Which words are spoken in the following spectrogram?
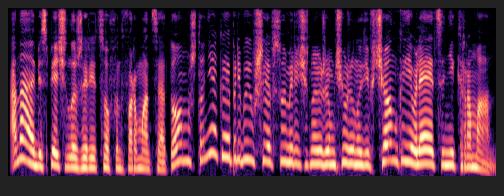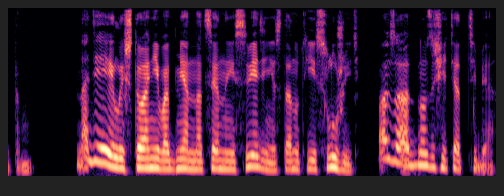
Она обеспечила жрецов информацией о том, что некая прибывшая в сумеречную жемчужину девчонка является некромантом. Надеялась, что они в обмен на ценные сведения станут ей служить, а заодно защитят тебя.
